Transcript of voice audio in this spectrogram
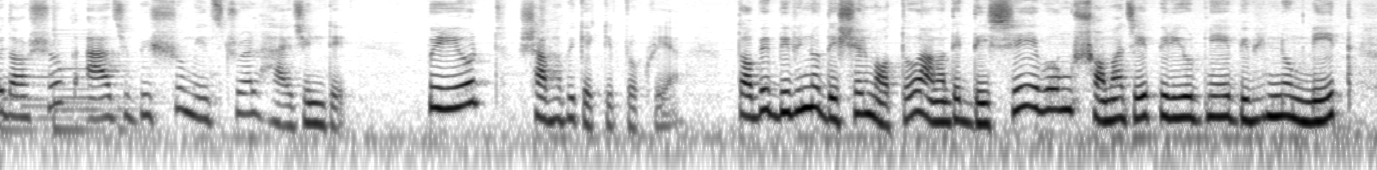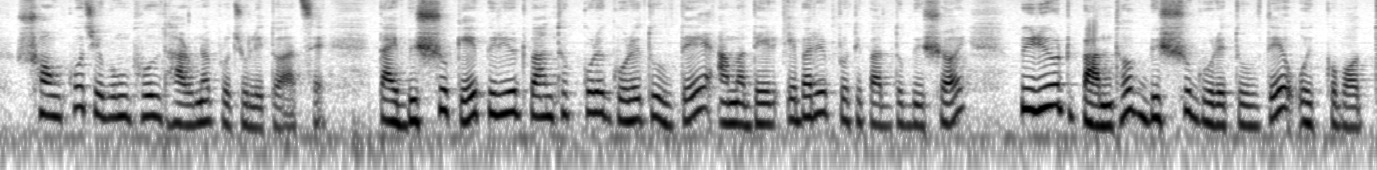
প্রিয় দর্শক, আজ বিশ্ব মিনস্ট্রুয়াল হাইজিন ডে পিরিয়ড স্বাভাবিক একটি প্রক্রিয়া। তবে বিভিন্ন দেশের মতো আমাদের দেশে এবং সমাজে পিরিয়ড নিয়ে বিভিন্ন মিথ সংকোচ এবং ভুল ধারণা প্রচলিত আছে। তাই বিশ্বকে পিরিয়ড বান্ধব করে গড়ে তুলতে আমাদের এবারের প্রতিপাদ্য বিষয় পিরিয়ড বান্ধব বিশ্ব গড়ে তুলতে ঐক্যবদ্ধ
